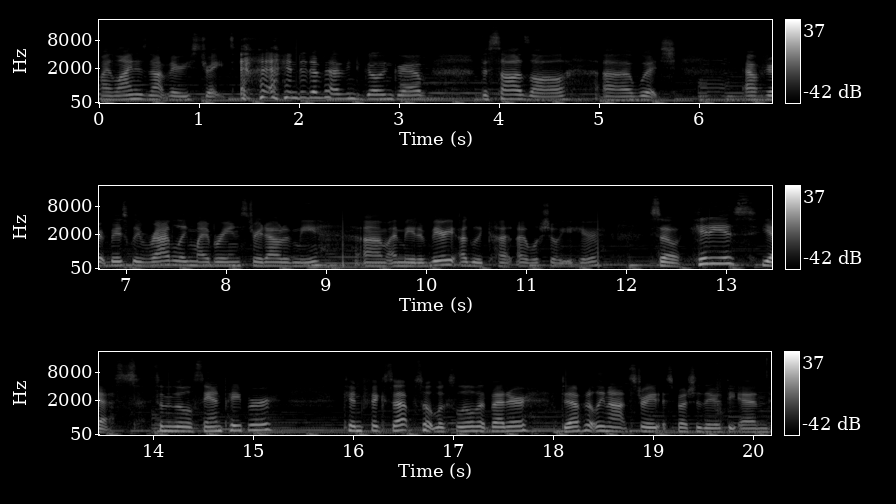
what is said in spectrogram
My line is not very straight. I ended up having to go and grab the Sawzall, uh, which after it basically rattling my brain straight out of me, um, I made a very ugly cut I will show you here. So hideous, yes. A little sandpaper can fix up so it looks a little bit better. Definitely not straight, especially there at the end.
